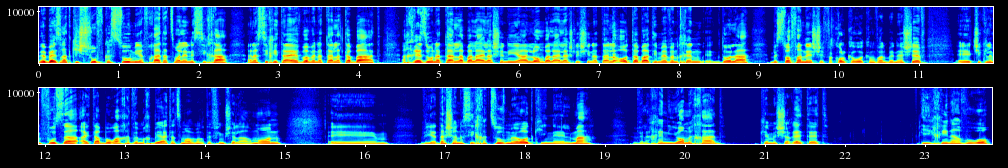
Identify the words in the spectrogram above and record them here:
ובעזרת כישוף קסום היא הפכה את עצמה לנסיכה. הנסיך התאהב בה ונתן לה טבעת. אחרי זה הוא נתן לה בלילה השני יהלום, בלילה השלישי נתן לה עוד טבעת עם אבן חן גדולה. בסוף הנשף, הכל קורה כמובן בנשף, אה, צ'יקלמפוסה הייתה בורחת ומחביאה את עצמה במרתפים של הארמון. אמ, והיא ידעה שהנסיך עצוב מאוד כי היא נעלמה. ולכן יום אחד, כמשרתת, היא הכינה עבורו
